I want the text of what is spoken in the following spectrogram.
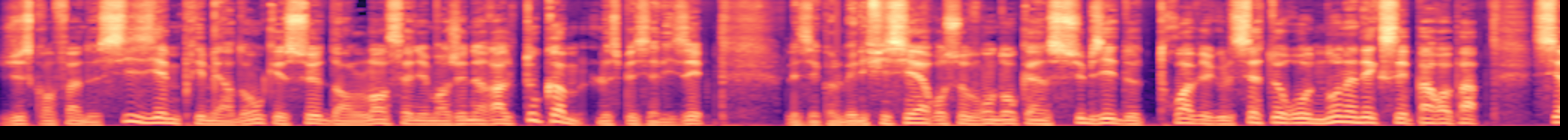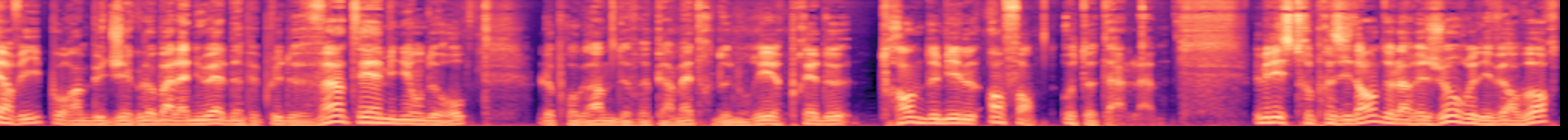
jusqu'en fin de sixième primaire donc et ce dans l'enseignement général tout comme le spécialisé. Les écoles bénéficiaires recevront donc un subside de 3,7 euros non indexé par repas servi pour un budget global annuel d'un peu plus de 21 millions d'euros. Le programme devrait permettre de nourrir près de 32 000 enfants au total. Le ministre-président de la région, Rudy Vervoort,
